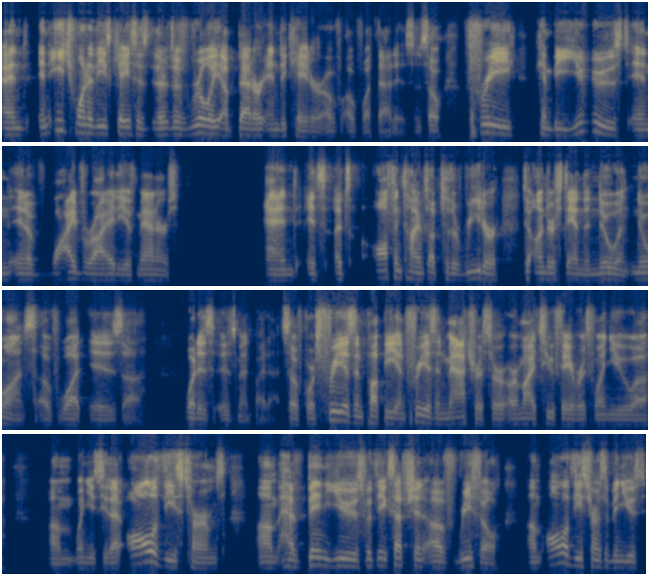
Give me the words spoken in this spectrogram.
and in each one of these cases, there, there's really a better indicator of, of what that is. And so free can be used in, in a wide variety of manners and it's it's oftentimes up to the reader to understand the nuance of what is uh, what is is meant by that. So of course, free as in puppy and free as in mattress are, are my two favorites when you uh, um, when you see that. All of these terms um, have been used, with the exception of refill. Um, all of these terms have been used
